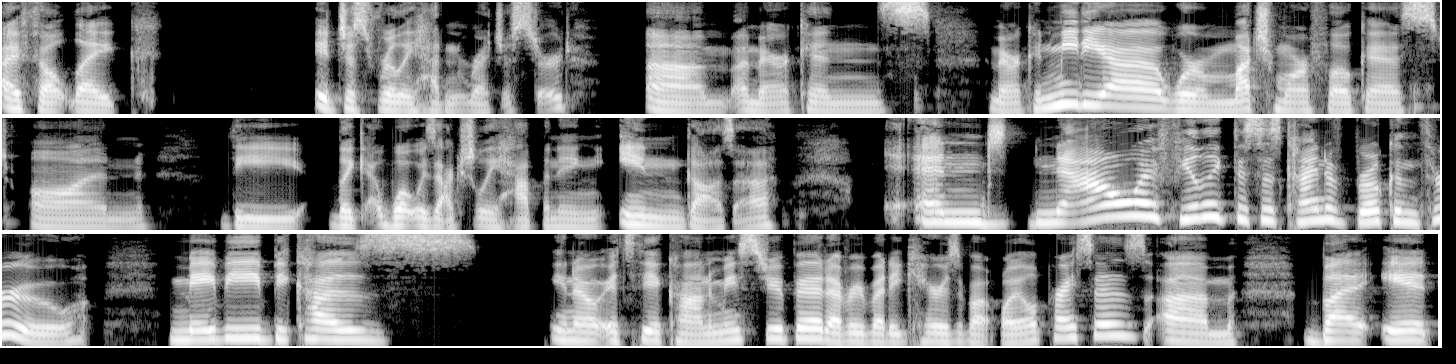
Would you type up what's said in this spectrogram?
I felt like it just really hadn't registered. Um, Americans, American media were much more focused on the like what was actually happening in Gaza. And now I feel like this has kind of broken through. Maybe because you know it's the economy stupid everybody cares about oil prices um, but it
